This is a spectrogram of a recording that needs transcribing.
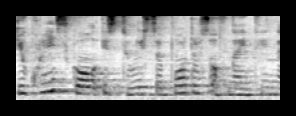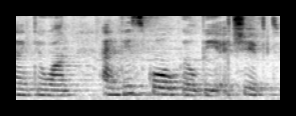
Ukraine's goal is to reach the borders of 1991, and this goal will be achieved.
